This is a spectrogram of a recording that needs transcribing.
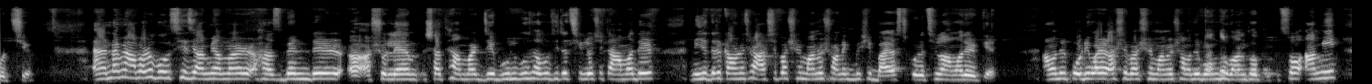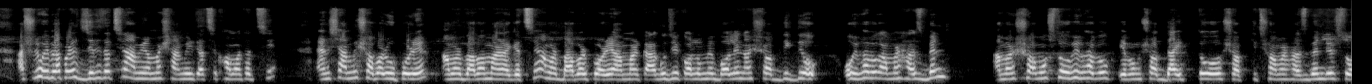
করছি। অ্যান্ড আমি আবারও বলছি যে আমি আমার হাজবেন্ডের আসলে সাথে আমার যে ভুল বুঝাবুঝিটা ছিল সেটা আমাদের নিজেদের কারণে ছাড়া আশেপাশের মানুষ অনেক বেশি বায়াস্ট করেছিল আমাদেরকে। আমাদের পরিবারের আশেপাশের মানুষ আমাদের বন্ধু বান্ধব সো আমি আসলে ওই ব্যাপারে যেতে চাচ্ছি আমি আমার স্বামীর কাছে ক্ষমা চাচ্ছি। অ্যান্ড স্বামী সবার উপরে আমার বাবা মারা গেছে আমার বাবার পরে আমার কাগজে কলমে বলেন আর সব দিক দিয়ে অভিভাবক আমার হাজবেন্ড আমার সমস্ত অভিভাবক এবং সব দায়িত্ব সবকিছু আমার হাজবেন্ডের সো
